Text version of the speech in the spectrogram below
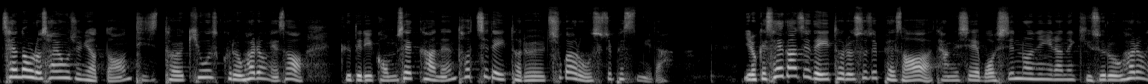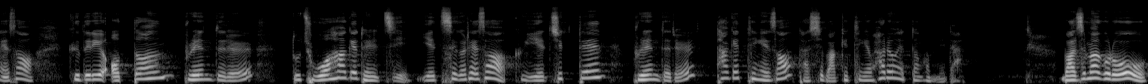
채널로 사용 중이었던 디지털 키오스크를 활용해서 그들이 검색하는 터치 데이터를 추가로 수집했습니다. 이렇게 세 가지 데이터를 수집해서 당시에 머신러닝이라는 기술을 활용해서 그들이 어떤 브랜드를 또 좋아하게 될지 예측을 해서 그 예측된 브랜드를 타겟팅해서 다시 마케팅에 활용했던 겁니다. 마지막으로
